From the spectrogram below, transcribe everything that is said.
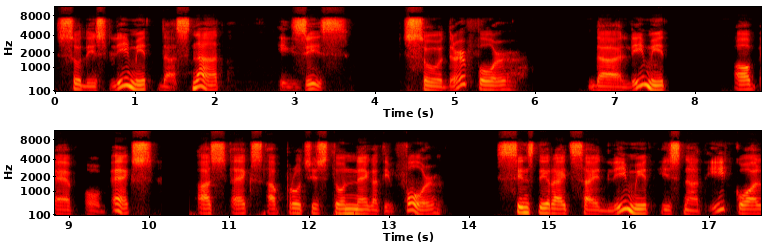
so this limit does not exist. So therefore, the limit of f of x as x approaches to negative 4, since the right side limit is not equal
